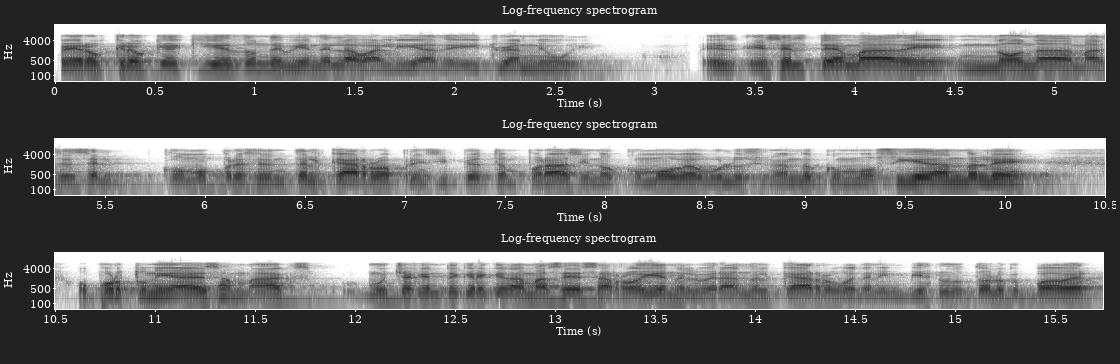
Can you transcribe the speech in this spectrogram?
Pero creo que aquí es donde viene la valía de Adrian Newey. Es, el tema de no nada más es el cómo presenta el carro a principio de temporada, sino cómo va evolucionando, cómo sigue dándole oportunidades a Max. Mucha gente cree que nada más se desarrolla en el verano el carro o en el invierno, todo lo que pueda haber,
